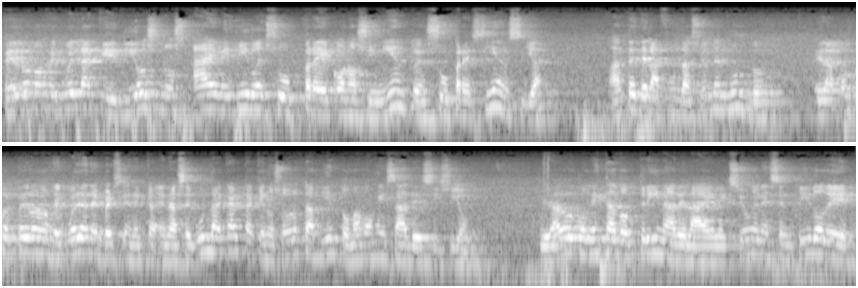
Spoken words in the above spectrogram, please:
Pedro nos recuerda que Dios nos ha elegido en su preconocimiento, en su presencia, antes de la fundación del mundo. El apóstol Pedro nos recuerda en, en la segunda carta que nosotros también tomamos esa decisión. Cuidado con esta doctrina de la elección en el sentido de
